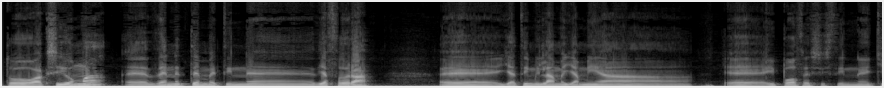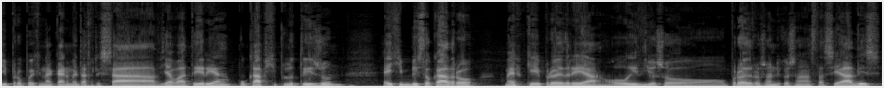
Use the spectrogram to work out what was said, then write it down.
το αξίωμα δένεται με την διαφθορά. γιατί μιλάμε για μια υπόθεση στην Κύπρο που έχει να κάνει με τα χρυσά διαβατήρια που κάποιοι πλουτίζουν έχει μπει στο κάδρο μέχρι και η Προεδρία, ο ίδιος ο πρόεδρος ο Νίκος Αναστασιάδης.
